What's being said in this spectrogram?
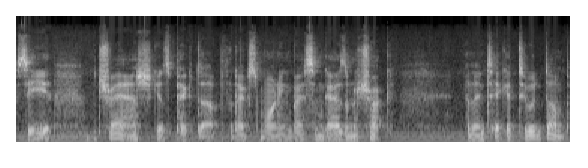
See, the trash gets picked up the next morning by some guys in a truck, and they take it to a dump.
